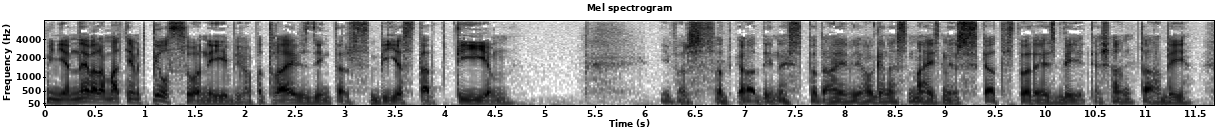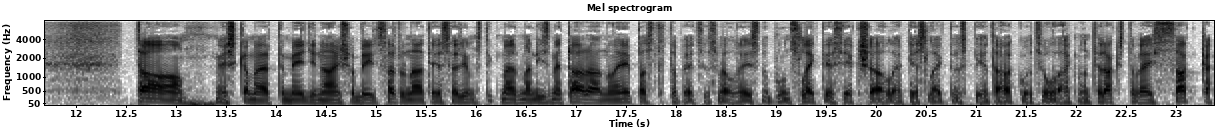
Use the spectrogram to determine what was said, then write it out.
viņiem nevaram atņemt pilsonību, jo pat Raivis Dzintars bija starp tiem. Ivars atgādina, es par Raivi jau gan esmu aizmirsis, kā tas toreiz bija. Tiešām tā bija. Tā, es kamēr mēģināju šobrīd sarunāties ar jums, tikmēr man izmet ārā no e-pasta, tāpēc es vēlreiz dabūnu slēgties iekšā, lai pieslēgtos pie tā, ko cilvēki man te raksta vai saka.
